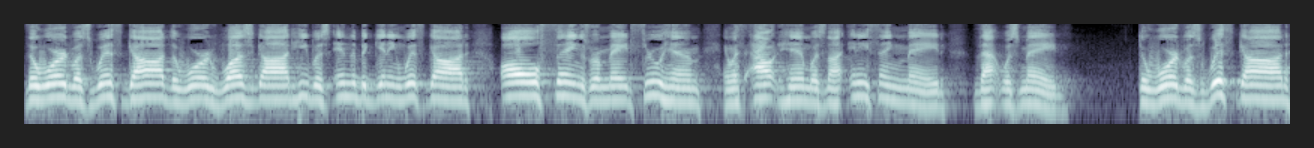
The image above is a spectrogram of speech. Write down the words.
The Word was with God. The Word was God. He was in the beginning with God. All things were made through him, and without him was not anything made that was made. The Word was with God,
